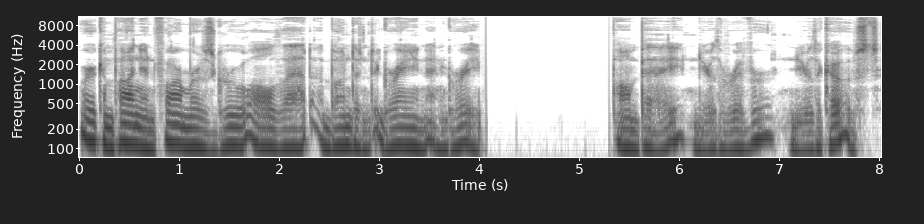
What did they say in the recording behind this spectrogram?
where Campanian farmers grew all that abundant grain and grape. Pompeii, near the river, near the coast,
